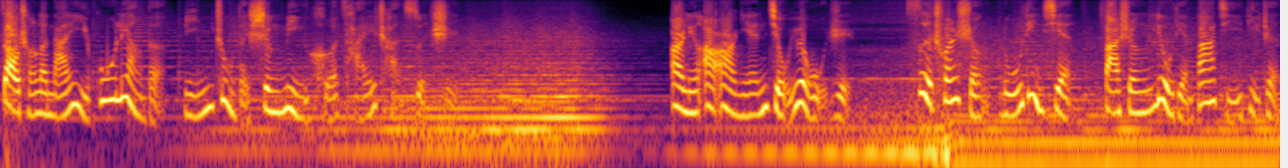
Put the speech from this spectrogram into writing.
造成了难以估量的民众的生命和财产损失。二零二二年九月五日，四川省泸定县发生六点八级地震，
